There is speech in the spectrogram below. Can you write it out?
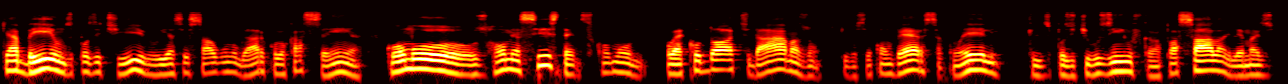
que abrir um dispositivo e acessar algum lugar, colocar senha, como os Home Assistants, como o Echo Dot da Amazon, que você conversa com ele, aquele dispositivozinho fica na tua sala, ele é mais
